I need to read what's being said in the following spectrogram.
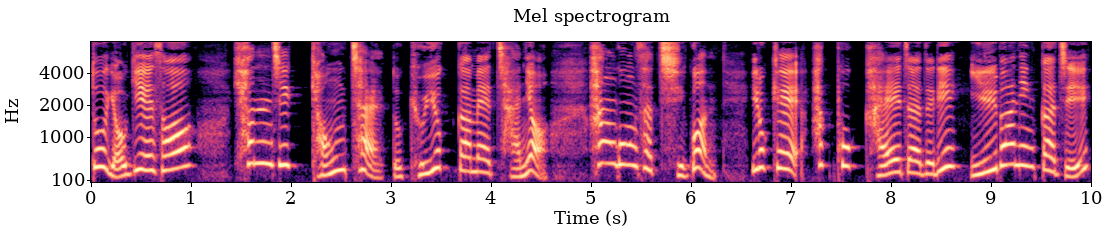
또 여기에서 현직 경찰, 또 교육감의 자녀, 항공사 직원, 이렇게 학폭 가해자들이 일반인까지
